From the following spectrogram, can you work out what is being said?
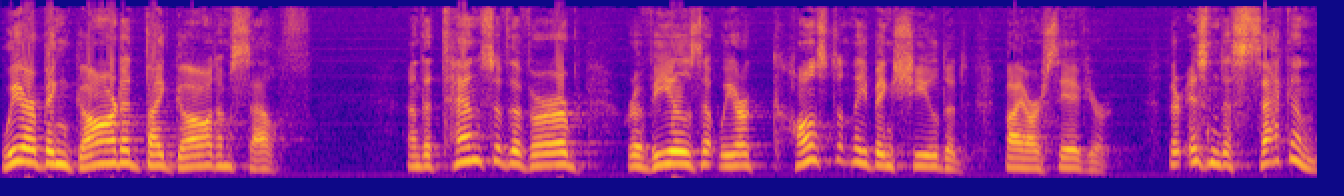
we are being guarded by God Himself. And the tense of the verb reveals that we are constantly being shielded by our Savior. There isn't a second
